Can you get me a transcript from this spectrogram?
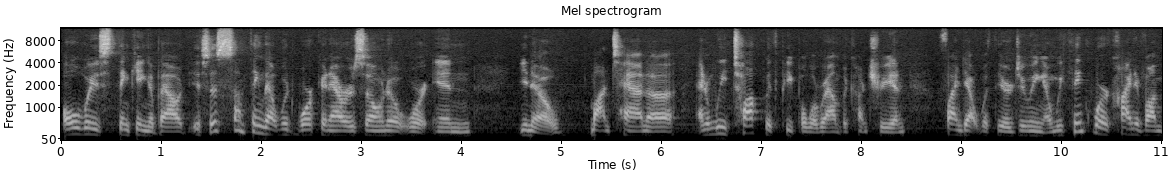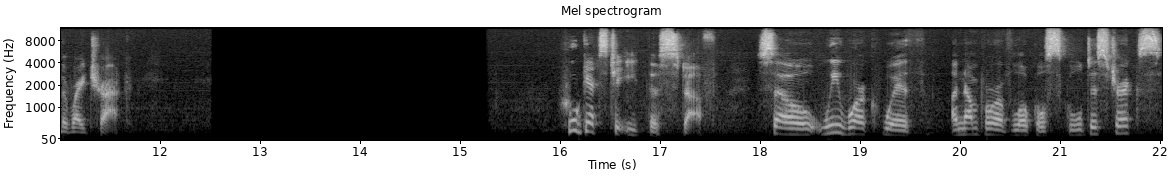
always thinking about is this something that would work in Arizona or in, you know, Montana? And we talk with people around the country and find out what they're doing, and we think we're kind of on the right track. Who gets to eat this stuff? So we work with a number of local school districts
